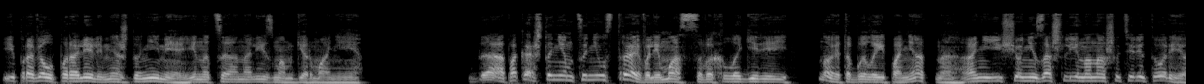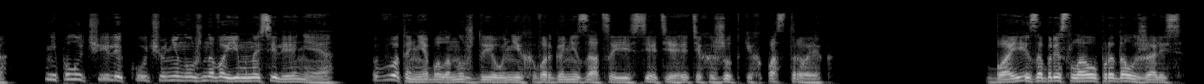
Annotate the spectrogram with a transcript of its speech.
и провел параллели между ними и национализмом Германии. Да, пока что немцы не устраивали массовых лагерей, но это было и понятно, они еще не зашли на нашу территорию, не получили кучу ненужного им населения. Вот и не было нужды у них в организации сети этих жутких построек. Бои за Бреслау продолжались.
